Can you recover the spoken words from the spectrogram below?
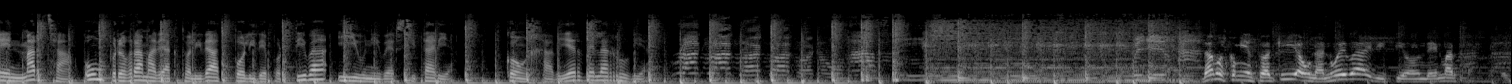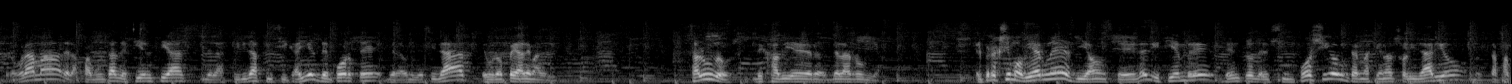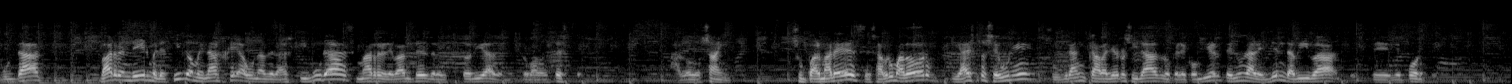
En marcha, un programa de actualidad polideportiva y universitaria con Javier de la Rubia. Damos comienzo aquí a una nueva edición de En Marcha, el programa de la Facultad de Ciencias de la Actividad Física y el Deporte de la Universidad Europea de Madrid. Saludos de Javier de la Rubia. El próximo viernes, día 11 de diciembre, dentro del Simposio Internacional Solidario, nuestra facultad va a rendir merecido homenaje a una de las figuras más relevantes de la historia de nuestro baloncesto, a Lolo Sainz. Su palmarés es abrumador y a esto se une su gran caballerosidad, lo que le convierte en una leyenda viva de este deporte.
